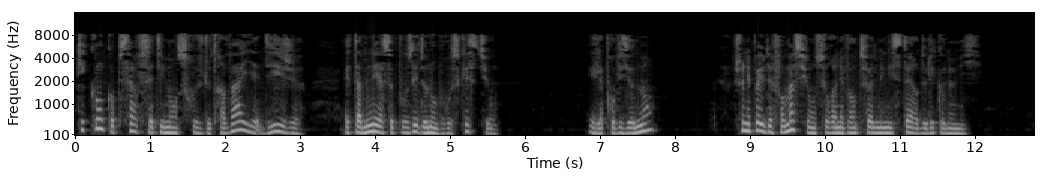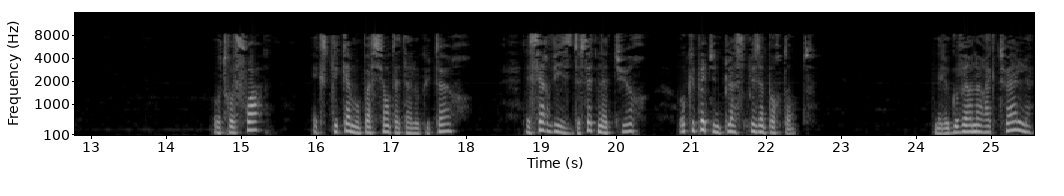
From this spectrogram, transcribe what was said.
Quiconque observe cette immense ruche de travail, dis-je, est amené à se poser de nombreuses questions. Et l'approvisionnement? Je n'ai pas eu d'informations sur un éventuel ministère de l'économie. Autrefois, expliqua mon patient interlocuteur, les services de cette nature occupaient une place plus importante. Mais le gouverneur actuel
